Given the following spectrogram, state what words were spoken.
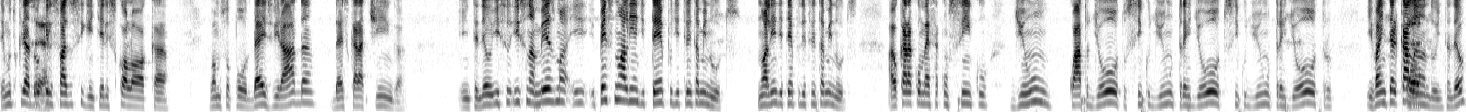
Tem muito criador certo. que eles fazem o seguinte, eles colocam, vamos supor, 10 virada, 10 caratinga. Entendeu? Isso, isso na mesma. E, e pensa numa linha de tempo de 30 minutos. Numa linha de tempo de 30 minutos. Aí o cara começa com 5 de um, 4 de outro, 5 de um, 3 de outro, 5 de um, 3 de outro. E vai intercalando, é. entendeu?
